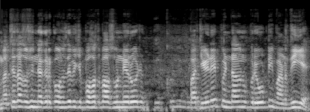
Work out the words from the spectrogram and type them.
ਮਤੇ ਤਾਂ ਤੁਸੀਂ ਨਗਰ ਕੌਂਸਲ ਦੇ ਵਿੱਚ ਬਹੁਤ ਪਾਸ ਹੁੰਨੇ ਰੋਜ਼। ਪਰ ਜਿਹੜੇ ਪਿੰਡਾਂ ਨੂੰ ਪ੍ਰਾਇੋਰਟੀ ਬਣਦੀ ਹੈ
